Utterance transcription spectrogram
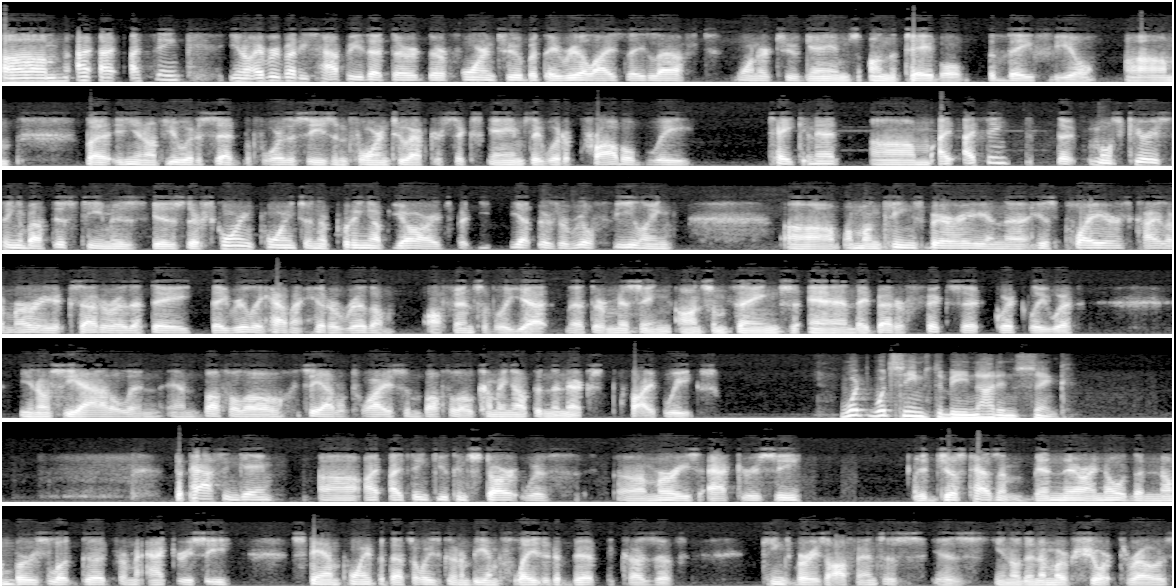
Um, I, I, I think you know everybody's happy that they're they're four and two, but they realize they left one or two games on the table. They feel, um, but you know, if you would have said before the season four and two after six games, they would have probably taken it. Um, I, I think the most curious thing about this team is is they're scoring points and they're putting up yards, but yet there's a real feeling um, among Kingsbury and the, his players, Kyler Murray, et cetera, that they they really haven't hit a rhythm offensively yet. That they're missing on some things, and they better fix it quickly with you know Seattle and and Buffalo, Seattle twice, and Buffalo coming up in the next five weeks. What what seems to be not in sync? The passing game. Uh, I, I think you can start with uh, Murray's accuracy. It just hasn't been there. I know the numbers look good from an accuracy standpoint, but that's always going to be inflated a bit because of Kingsbury's offense is, is you know the number of short throws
